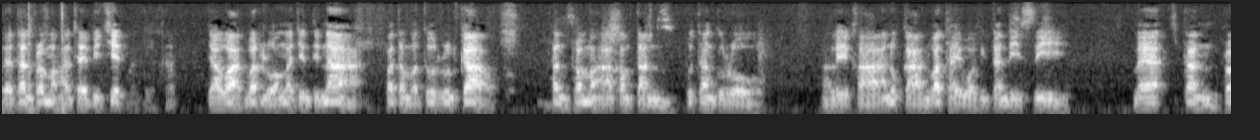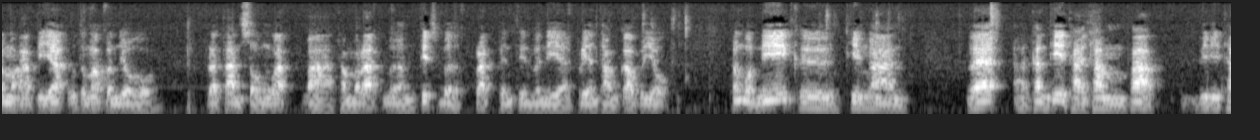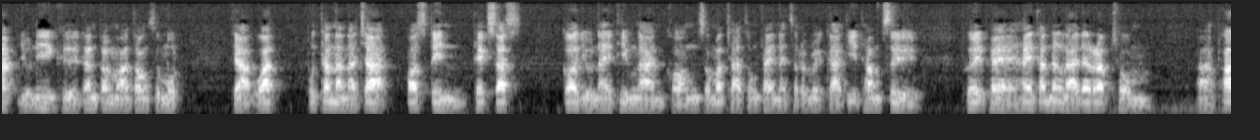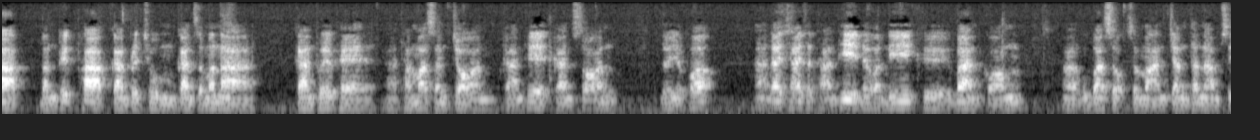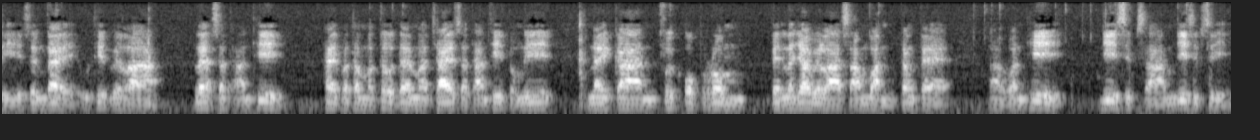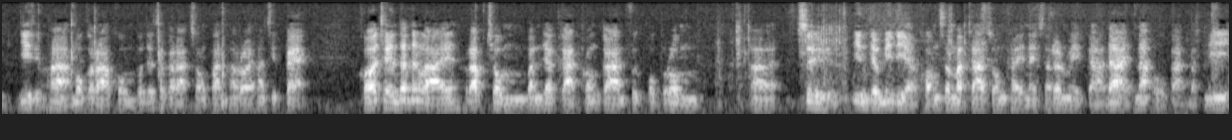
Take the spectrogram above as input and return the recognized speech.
และท่านพระมหาชัยปิชิตสวัสดีครับเจ้าวาดวัดหลวงอาร์เจนตินา พระธรรมทูตรุ่นเก้าท่านพระมหาคำตัน พุทธังกุโรอ่า เลขานุกการวัดไทยวอชิงตันดีซีและท่านพระมหาปิยะอุตมะปัญโย ประธานสงฆ์วัดป่าธรรมรัตน์เมืองพิตสเบิร์ก รัฐเพนซิลเวเนีย เปลี่ยนธรรมเก้าประโยค ทั้งหมดนี้คือทีมงาน และท่านที่ถ่ายทำภาพวิดีทัศน์อยู่นี่คือท่านพระมหาทองสมุทรจากวัดพุทธนานาชาติ ออสติน เท็กซัส ก็อยู่ในทีมงานของสมัชชาสงฆ์ไทยในสหรัฐอเมริกาที่ทำสื่อ เผยแผ่ให้ท่านทั้งหลายได้รับชมาภาพบันทึกภาพการประชุม การสัมมนา การเผยแผ่อ่ธรรมสัญจร การเทศการสอน โดยเฉพาะาได้ใช้สถานที่ในวันนี้คือบ้านของอุบาสกสมานจันทนามศรีซึ่งได้อุทิศเวลาและสถานที่ ให้พระธรรมทูตได้มาใช้สถานที่ตรงนี้ในการฝึกอบรมเป็นระยะเวลา 3 วันตั้งแต่วันที่ 23 24 25 มกราคม พุทธศักราช 2558 ขอเชิญท่านทั้งหลายรับชมบรรยากาศของการฝึกอบรมสื่ออินเตอร์มีเดียของสมัชชาสงไทยในสหรัฐอเมริกาได้ณโอกาสบัดนี้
